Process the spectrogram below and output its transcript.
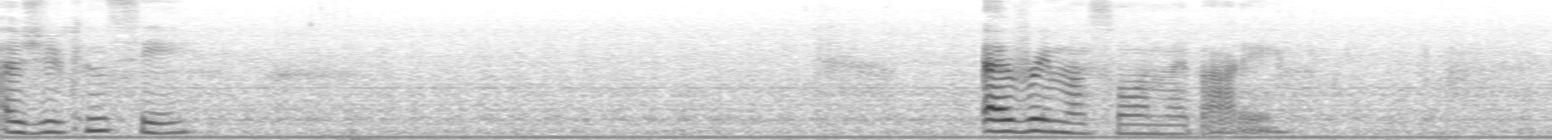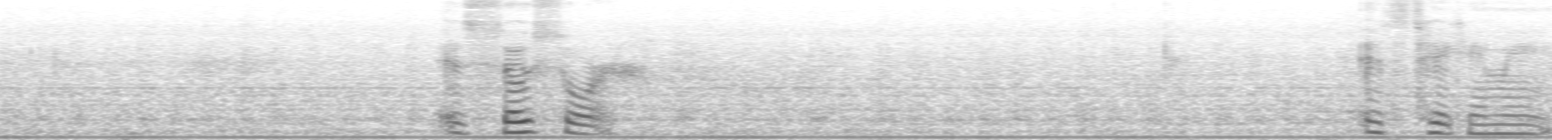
As you can see, every muscle in my body is so sore. It's taking me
